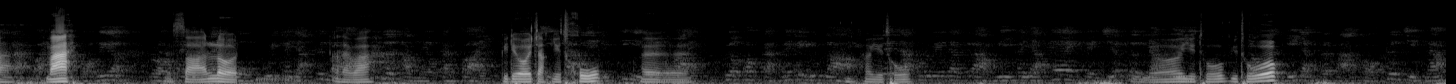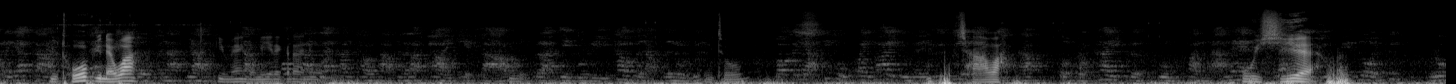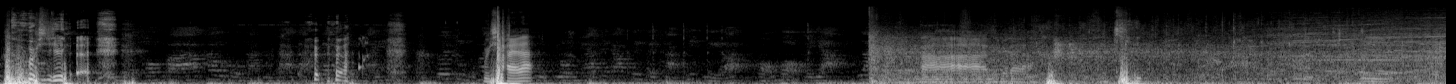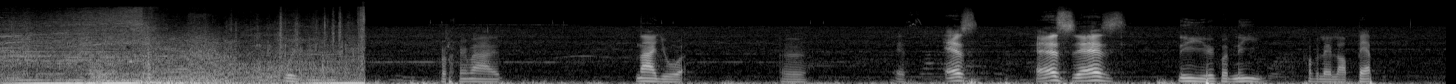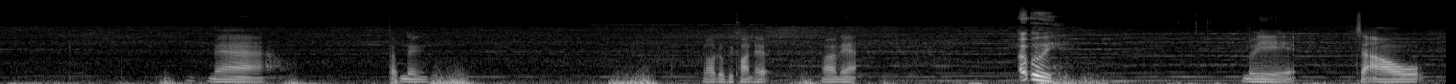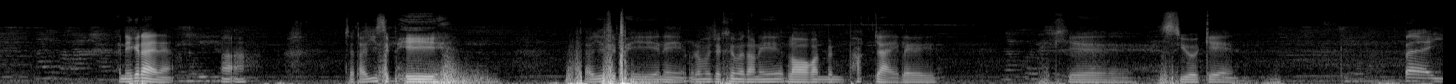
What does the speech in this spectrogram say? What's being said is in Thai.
ามา สอนโหลด อะไรวะ วิดีโอจาก YouTube เออเข้า YouTube เดี๋ยว YouTube YouTube YouTube อยู่ไหนวะพิมพ์แม่งตรงนี้เลยก็ได้นี่หว่า YouTube ช้าว่ะอุ้ยเชี่ย ไม่ใช่ละอ่านี่ก็ได้อ่นี่อุ้ยกดขึ้นมาหน้าอยู่อะ เออ S S S S นี่แล้วกดนี่ เข้าไปเลยรอแป๊บ น่าแป๊บหนึ่งรอดูไปก่อนเถอะเอาเนี่ยเอ้ยนี่จะเอา อันนี้ก็ได้เนี่ยอะจะได้ยี่สิบพีจะยี่สิบพีนี่แล้วมันจะขึ้นมาตรงนี้รอกันเป็นพักใหญ่เลย โอเค see you again bye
